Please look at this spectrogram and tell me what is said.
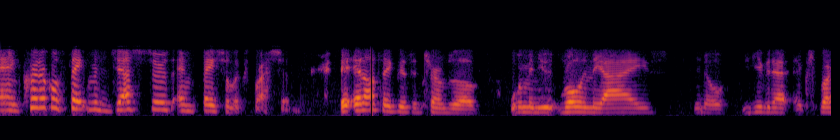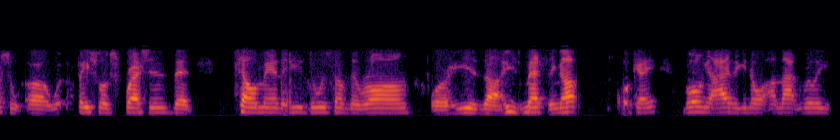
and critical statements, gestures, and facial expressions. And, and I'll take this in terms of women you, rolling the eyes. You know, you give you that expression, uh, facial expressions that tell a man that he's doing something wrong or he is uh, he's messing up. Okay, rolling your eyes, like you know, I'm not really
